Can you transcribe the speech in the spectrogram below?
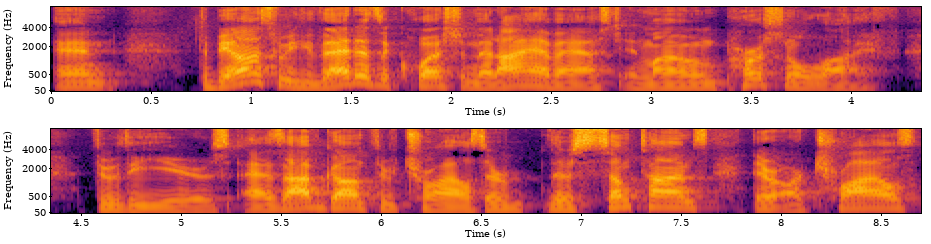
And to be honest with you, that is a question that I have asked in my own personal life through the years as I've gone through trials. There, there's sometimes there are trials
